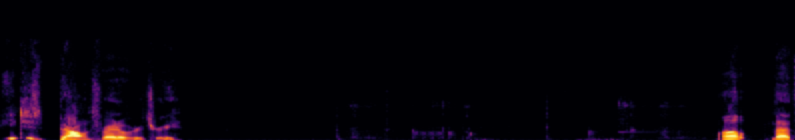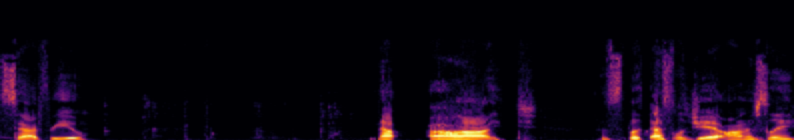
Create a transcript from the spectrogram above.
He just bounced right over a tree. Well, that's sad for you. Now, ah, that's that's legit, honestly.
